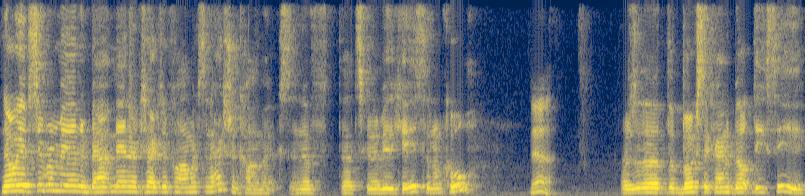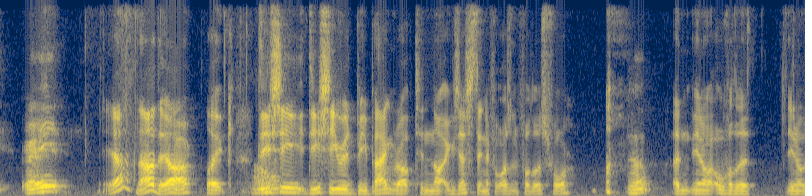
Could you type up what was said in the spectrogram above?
Now we have Superman and Batman and Detective Comics and Action Comics. And if that's going to be the case, then I'm cool. Yeah, Those are the, the books that kind of built DC, right? yeah, yeah. No, they are like oh. DC. DC would be bankrupt and not existing if it wasn't for those four, Yep. and you know over the you know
